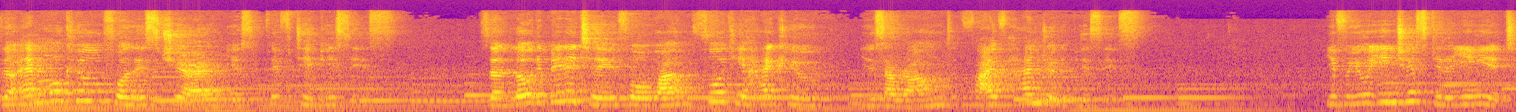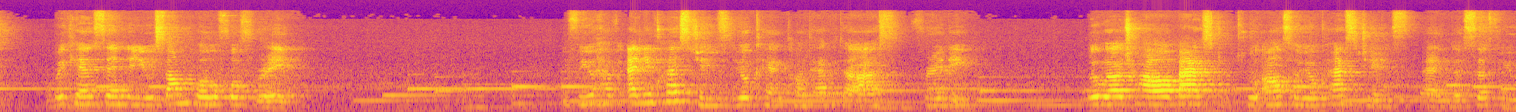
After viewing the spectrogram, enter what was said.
The MOQ for this chair is 50 pieces. The loadability for 140 high cube is around 500 pieces. If you're interested in it, we can send you sample for free. If you have any questions, you can contact us freely. We will try our best to answer your questions and serve you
